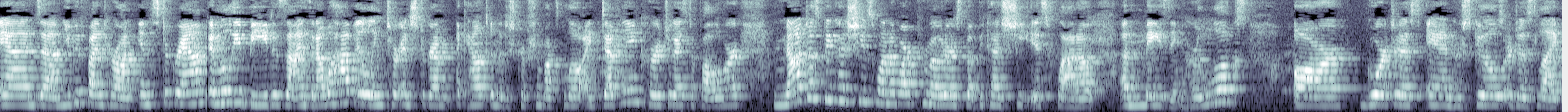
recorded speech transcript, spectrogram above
and um, you can find her on Instagram, Emilee B Designs, and I will have a link to her Instagram account in the description box below. I definitely encourage you guys to follow her, not just because she's one of our promoters, but because she is flat out amazing. Her looks are gorgeous and her skills are just like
